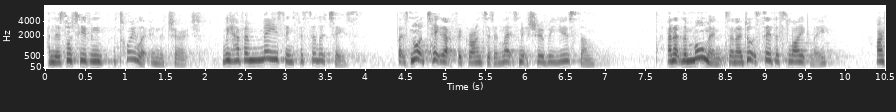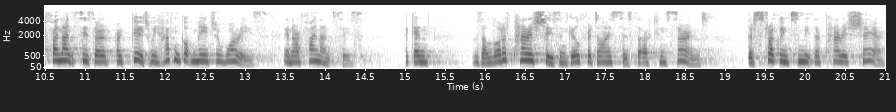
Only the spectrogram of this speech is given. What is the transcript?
And there's not even a toilet in the church. We have amazing facilities. Let's not take that for granted and let's make sure we use them. And at the moment, and I don't say this lightly, our finances are, are good. We haven't got major worries in our finances. Again, there's a lot of parishes in Guildford Diocese that are concerned. They're struggling to meet their parish share.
